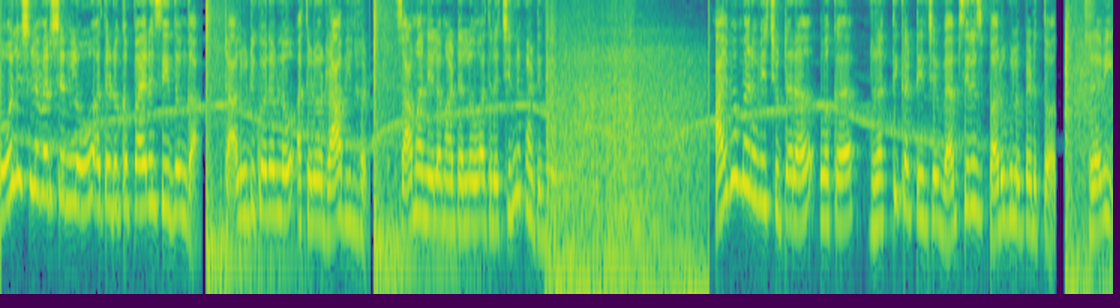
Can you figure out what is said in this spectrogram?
పోలీసుల వెర్షన్లో అతడు ఒక పైరసీ దొంగ. టాలీవుడ్ కోణంలో అతడు రాబిన్ హడ్. సామాన్యుల మాటల్లో అతడు చిన్నపాటి దేవుడు. ఐబొమ్మ రవి చుట్టర ఒక రక్తి కట్టించే వెబ్ సిరీస్ పరుగులు పెడుతోంది. రవి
